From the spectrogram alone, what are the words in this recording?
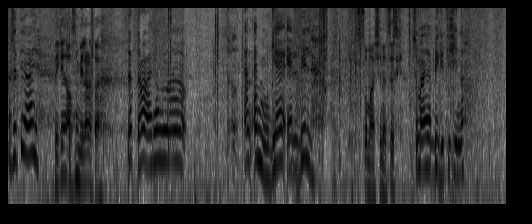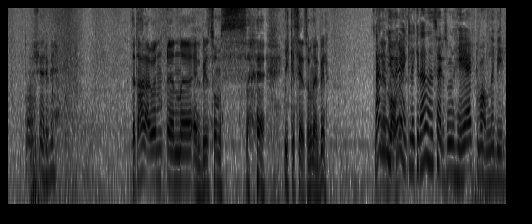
Her sitter jeg. Hvilken Hvilken bil er dette? Dette er en, eh, en MG elbil Som er kinesisk. som er bygget i Kina. Da kjører vi. Dette her er jo en, en eh, elbil som ikke ser ut som en elbil. Som Nei, den gjør egentlig ikke det. Den ser ut som en helt vanlig bil.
